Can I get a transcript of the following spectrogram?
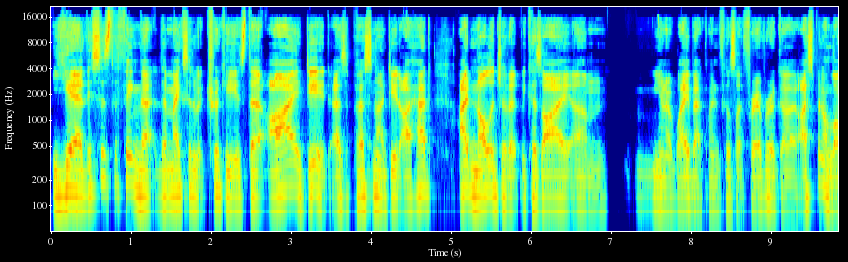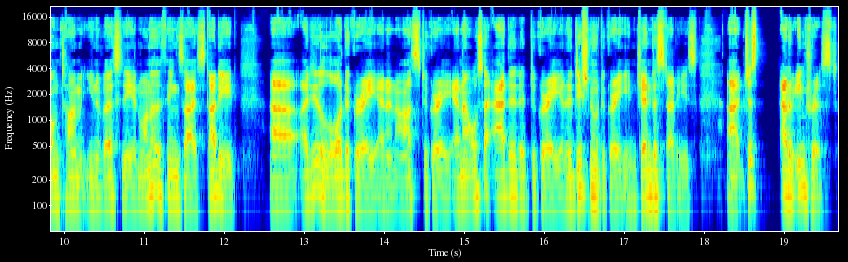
Yeah, this is the thing that, that makes it a bit tricky is that I did, as a person I did, I had I had knowledge of it because I um you know, way back when feels like forever ago, I spent a long time at university. And one of the things I studied, uh, I did a law degree and an arts degree. And I also added a degree, an additional degree in gender studies, uh, just out of interest.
